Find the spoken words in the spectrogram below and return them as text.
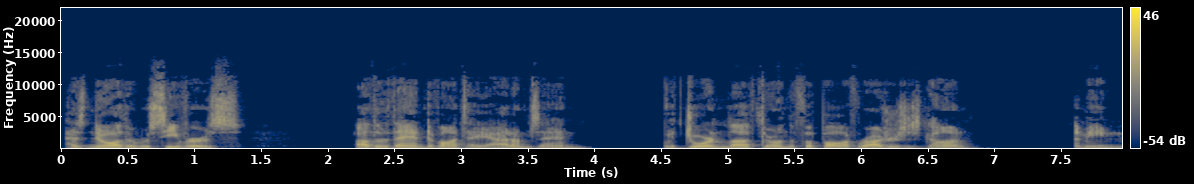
has no other receivers other than Davante Adams, and with Jordan Love throwing the football if Rodgers is gone, I mean,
